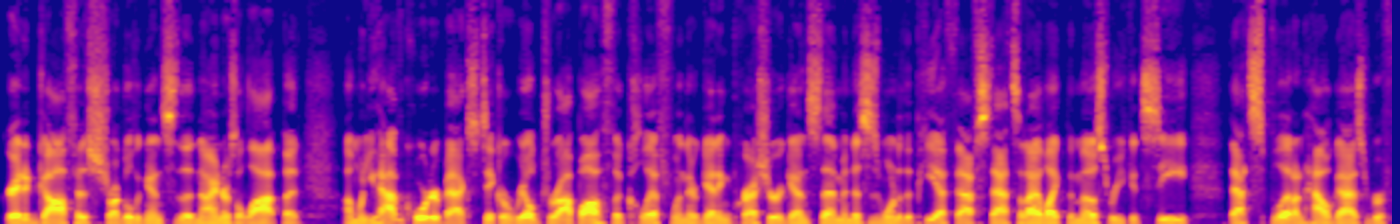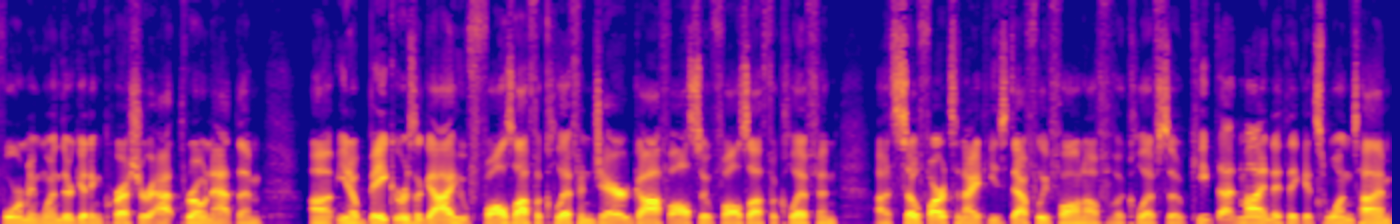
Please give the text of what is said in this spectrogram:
granted, Goff has struggled against the Niners a lot, but um, when you have quarterbacks take a real drop off a cliff when they're getting pressure against them, and this is one of the PFF stats that I like the most, where you could see that split on how guys are performing when they're getting pressure at thrown at them. Uh, you know, Baker's a guy who falls off a cliff, and Jared Goff also falls off a cliff. And uh, so far tonight, he's definitely fallen off of a cliff. So keep that in mind. I think it's one time,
